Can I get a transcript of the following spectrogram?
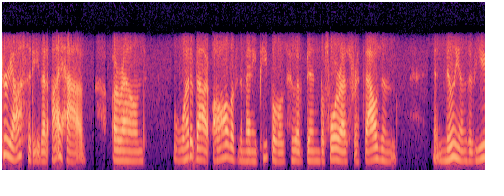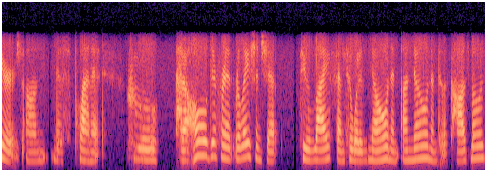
curiosity that I have around what about all of the many peoples who have been before us for thousands and millions of years on this planet who had a whole different relationship to life and to what is known and unknown and to the cosmos.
